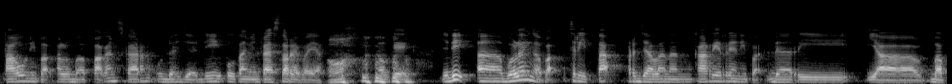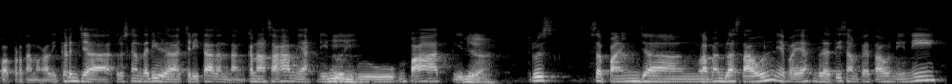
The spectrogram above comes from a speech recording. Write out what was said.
tahu nih Pak kalau Bapak kan sekarang udah jadi full time investor ya Pak ya. Oh, Oke. Jadi eh, boleh nggak Pak cerita perjalanan karirnya nih Pak dari ya Bapak pertama kali kerja, terus kan tadi udah cerita tentang kenal saham ya di Hmm. 2004 gitu. iya. Terus sepanjang 18 tahun ya Pak ya, berarti sampai tahun ini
